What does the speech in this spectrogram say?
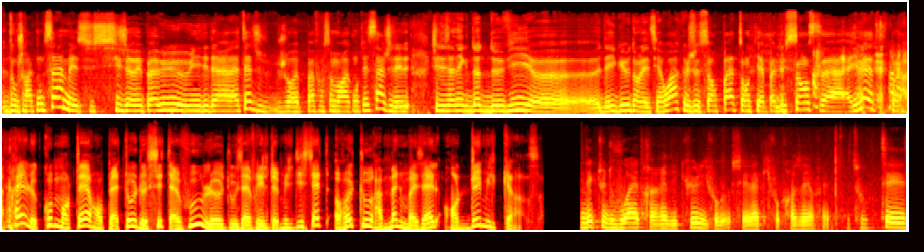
Donc je raconte ça, mais si j'avais pas eu une idée derrière la tête, j'aurais pas forcément raconté ça. J'ai des, des, anecdotes de vie euh, dégueu dans les tiroirs que je sors pas tant qu'il n'y a pas du sens à y mettre. Après le commentaire en plateau de C'est à vous, le 12 avril 2017, retour à Mademoiselle en 2015. Dès que tu te vois être ridicule, c'est là qu'il faut creuser en fait, c'est tout. C'est,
